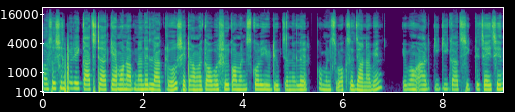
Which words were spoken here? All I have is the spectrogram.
হস্তশিল্পের এই কাজটা কেমন আপনাদের লাগল সেটা আমাকে অবশ্যই কমেন্টস করে ইউটিউব চ্যানেলের কমেন্টস বক্সে জানাবেন। এবং আর কি কি কাজ শিখতে চাইছেন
